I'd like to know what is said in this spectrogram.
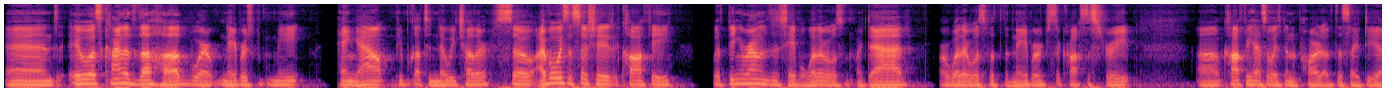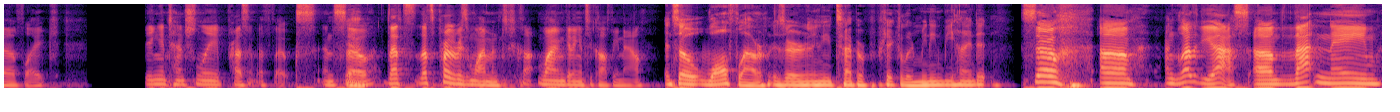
and it was kind of the hub where neighbors would meet, hang out, people got to know each other. So I've always associated coffee with being around at the table, whether it was with my dad or whether it was with the neighbor just across the street uh, coffee has always been a part of this idea of like being intentionally present with folks, and so yeah. that's that's part of the reason why I'm into, why I'm getting into coffee now. And so, wallflower is there any type of particular meaning behind it? So, um, I'm glad that you asked. Um, that name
